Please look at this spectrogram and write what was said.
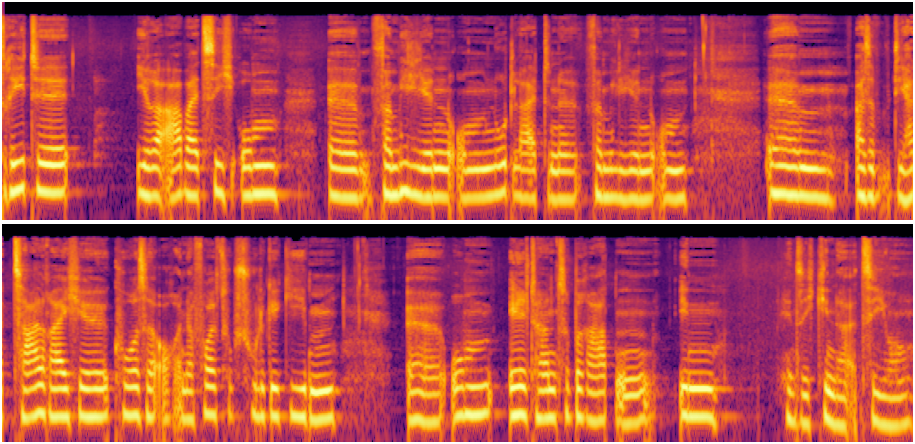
drehte ihre Arbeit sich um äh, Familien, um notleidende Familien, um ähm, also die hat zahlreiche Kurse auch in der Volkshochschule gegeben, äh, um Eltern zu beraten in Hinsicht Kindererziehung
